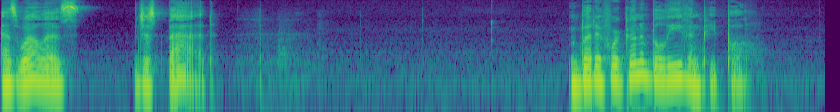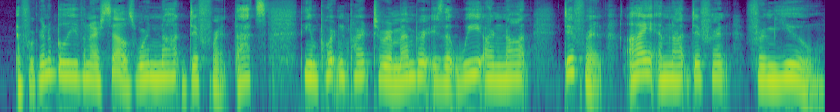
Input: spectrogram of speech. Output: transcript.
as well as just bad. But if we're going to believe in people, if we're going to believe in ourselves, we're not different. That's the important part to remember is that we are not different. I am not different from you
